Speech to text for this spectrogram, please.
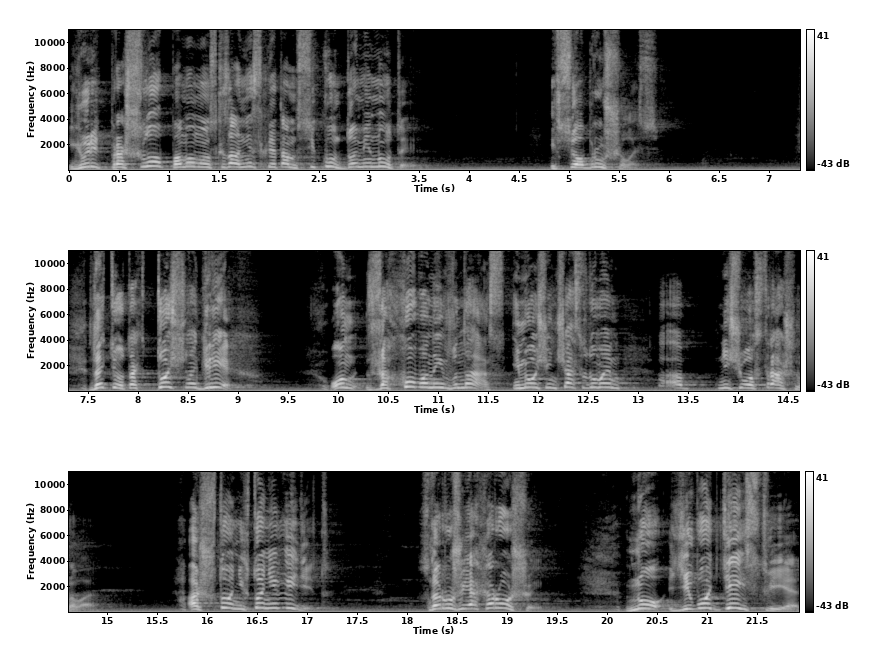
И говорит, прошло, по-моему, он сказал, несколько там секунд, до минуты. И все обрушилось. Знаете, вот так точно грех. Он захованный в нас. И мы очень часто думаем, а, ничего страшного. А что, никто не видит. Снаружи я хороший. Но его действие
